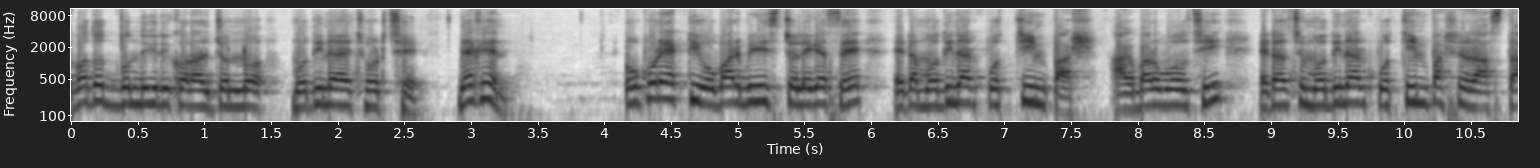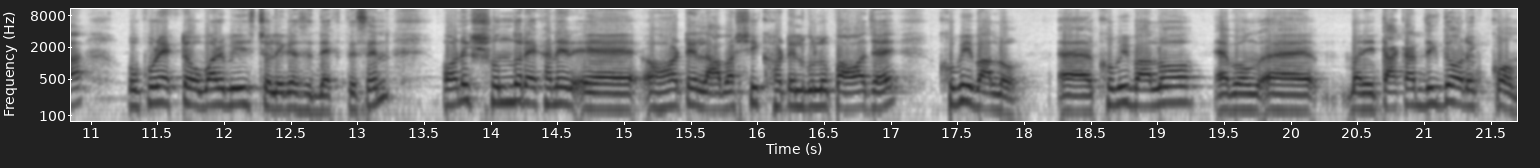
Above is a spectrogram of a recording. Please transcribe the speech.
আবাদত বন্দিগিরি করার জন্য মদিনায় ছড়ছে দেখেন উপরে একটি ওভারব্রিজ চলে গেছে, এটা মদিনার পশ্চিম পাশ। আবারও বলছি, এটা হচ্ছে মদিনার পশ্চিম পাশের রাস্তা। উপরে একটা ওভারব্রিজ চলে গেছে, দেখতেছেন? অনেক সুন্দর এখানের হোটেল, আবাসিক হোটেলগুলো পাওয়া যায়। খুবই ভালো খুবই ভালো এবং মানে টাকার দিক দিয়ে অনেক কম।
